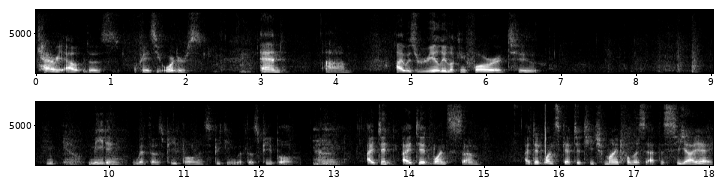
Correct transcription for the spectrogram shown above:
carry out those crazy orders. And um, I was really looking forward to you know, meeting with those people and speaking with those people. And I did, I did once, um, I did once get to teach mindfulness at the CIA,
